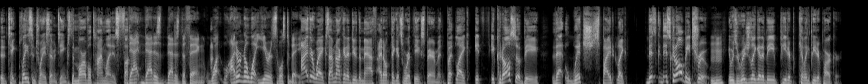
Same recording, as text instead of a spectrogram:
Did it take place in 2017? Because the Marvel timeline is fucking. That that is that is the thing. What I don't know what year it's supposed to be. Either way, because I'm not going to do the math. I don't think it's worth the experiment. But like, it it could also be that which spider like this this can all be true. Mhm. It was originally going to be Peter killing Peter Parker,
